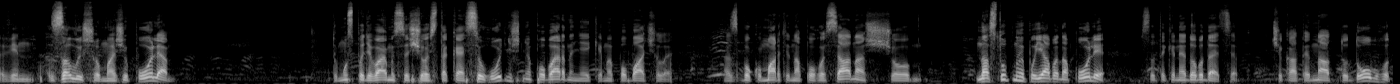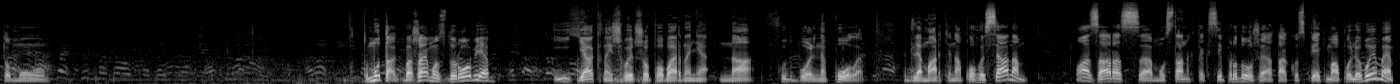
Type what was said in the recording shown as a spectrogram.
Він залишив межі поля. Тому сподіваємося, що ось таке сьогоднішнє повернення, яке ми побачили з боку Мартіна Погосяна, що наступної появи на полі все-таки не доведеться чекати надто довго. Тому, тому так, бажаємо здоров'я і якнайшвидшого повернення на футбольне поле для Мартіна Погосяна. Ну а зараз е, Мустанг таксі продовжує атаку з п'ятьма польовими.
